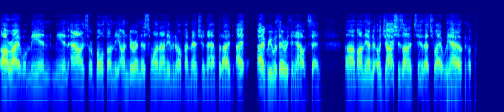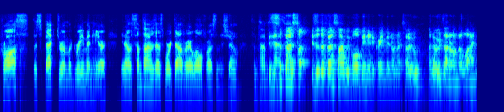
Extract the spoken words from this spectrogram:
All right. Well, me and me and Alex are both on the under in this one. I don't even know if I mentioned that, but I I, I agree with everything Alex said. Um, on the under. Oh, Josh is on it too. That's right. We have across the spectrum agreement here. You know, sometimes that's worked out very well for us in the show. Sometimes is this the first time? Is it the first time we've all been in agreement on a total? I know we've done it on the line.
